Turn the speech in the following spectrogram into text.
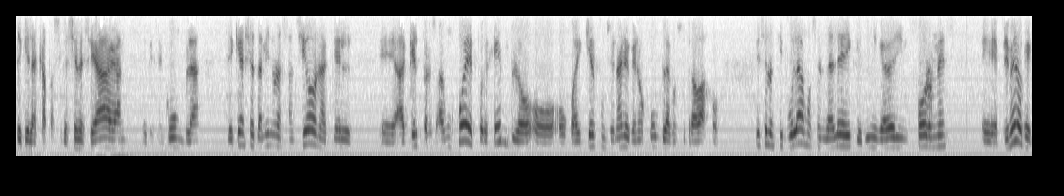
de que las capacitaciones se hagan, de que se cumpla, de que haya también una sanción a aquel, eh, aquel a un juez, por ejemplo, o, cualquier funcionario que no cumpla con su trabajo. Eso lo estipulamos en la ley, que tiene que haber informes. Eh, primero que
